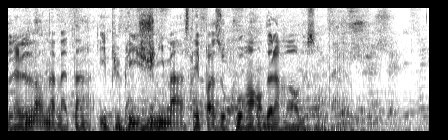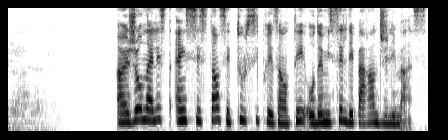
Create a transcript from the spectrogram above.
Le lendemain matin, il publie Julie Masse n'est pas au courant de la mort de son père. Un journaliste insistant s'est aussi présenté au domicile des parents de Julie Masse.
